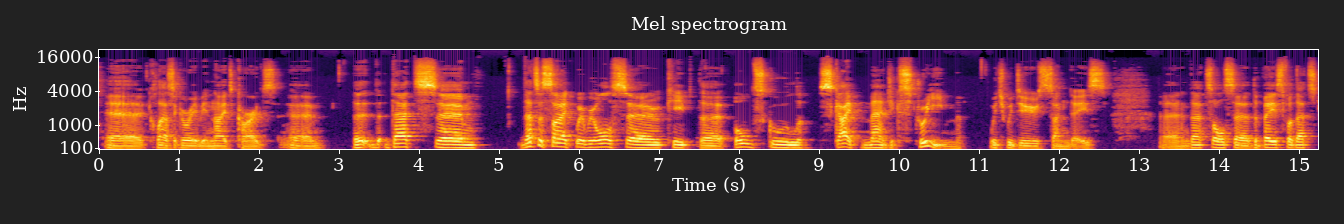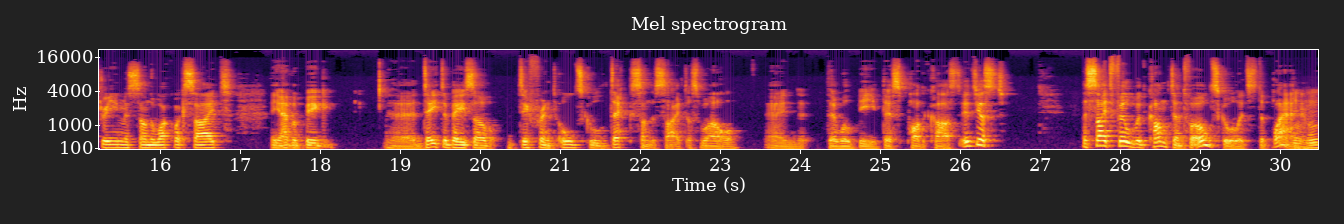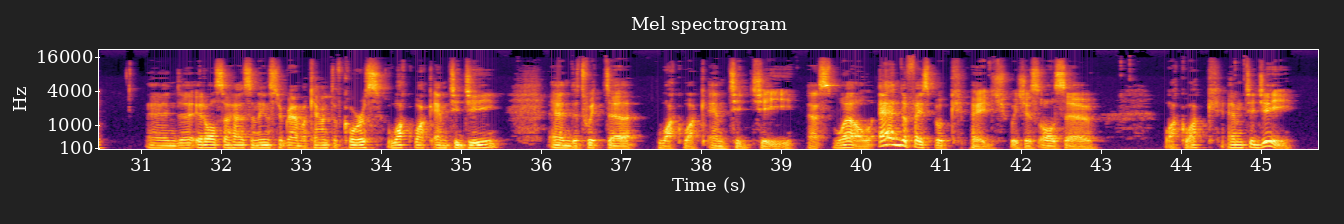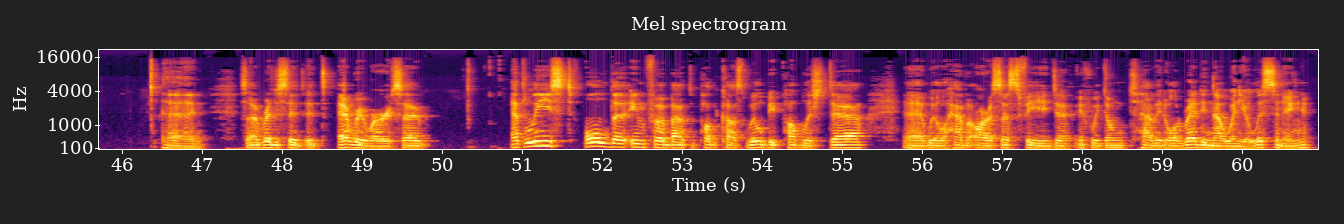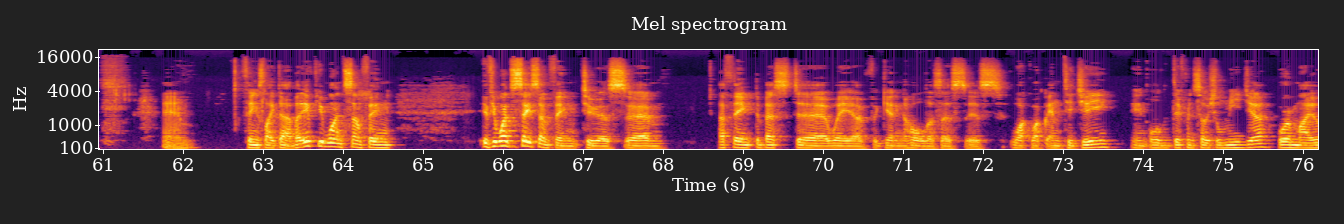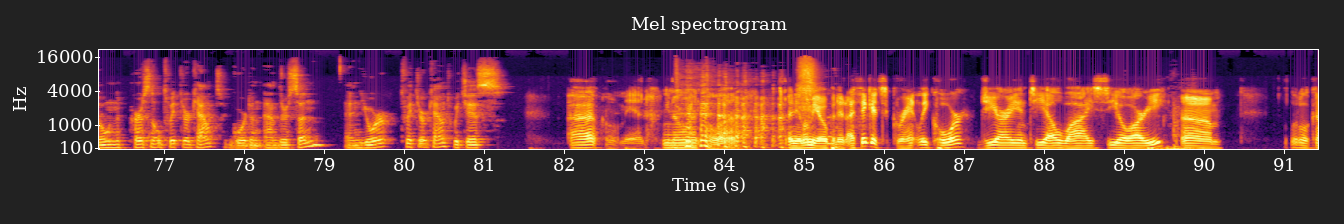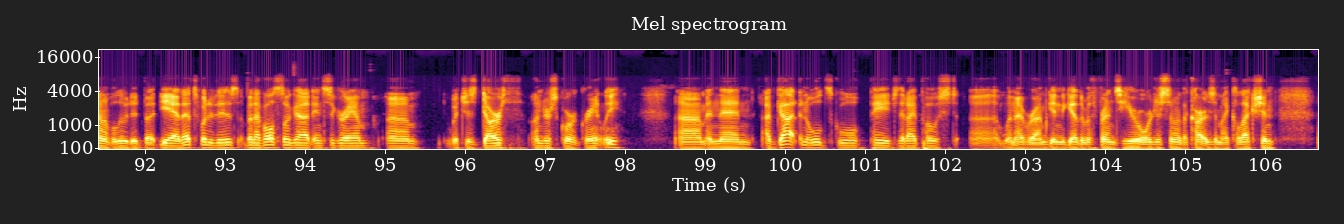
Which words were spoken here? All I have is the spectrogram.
Uh, classic Arabian Nights cards. Um, th- th- that's um, that's a site where we also keep the old school Skype Magic stream, which we do Sundays. Uh, that's also the base for that stream is on the Wakwak site. You have a big uh, database of different old school decks on the site as well, and there will be this podcast. It's just a site filled with content for old school. It's the plan. Mhm. And uh, it also has an Instagram account, of course, WakWakMTG, and the Twitter WakWakMTG as well, and the Facebook page, which is also WakWakMTG. Uh, so I registered it everywhere. So at least all the info about the podcast will be published there. Uh, we'll have a RSS feed if we don't have it already now when you're listening, and things like that. But if you want something, if you want to say something to us, um, I think the best uh, way of getting a hold of us is WakWakMTG in all the different social media, or my own personal Twitter account, Gordon Anderson, and your Twitter account, which is. Uh, oh man, you know what? Hold on. I mean, let me open it. I think it's Grantley Core, G R A N T L Y C O R E. Um, a little convoluted, but yeah, that's what it is. But I've also got Instagram, um, which is Darth underscore Grantley. Um, and then I've got an old school page that I post uh, whenever I'm getting together with friends here or just some of the cards in my collection,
